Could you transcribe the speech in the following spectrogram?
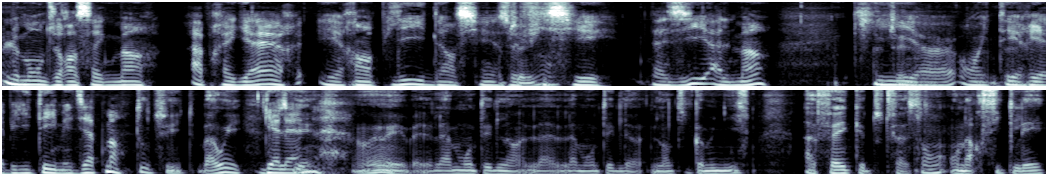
Le monde du renseignement après-guerre est rempli d'anciens officiers nazis allemands qui euh, ont été réhabilités immédiatement. Tout de suite, bah oui. Galen. Oui, oui bah, la montée de la, montée de l'anticommunisme a fait que de toute façon, on a recyclé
